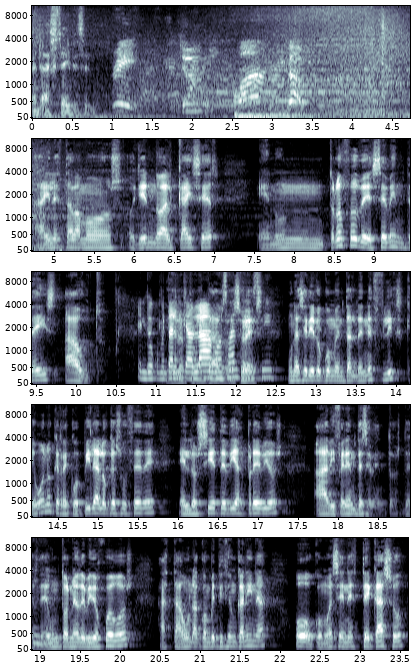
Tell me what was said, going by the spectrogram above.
and I stay with it. Three, two, one, go. Ahí le estábamos oyendo al Kaiser en un trozo de Seven Days Out. El documental que hablábamos antes, es. sí. Una serie documental de Netflix que, bueno, que recopila lo que sucede en los siete días previos a diferentes eventos, desde un torneo de videojuegos hasta una competición canina o, como es en este caso,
